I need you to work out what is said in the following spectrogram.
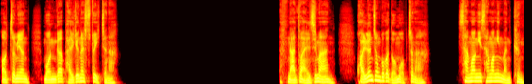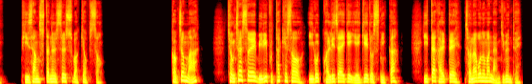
어쩌면 뭔가 발견할 수도 있잖아. 나도 알지만 관련 정보가 너무 없잖아. 상황이 상황인 만큼 비상수단을 쓸 수밖에 없어. 걱정 마. 경찰서에 미리 부탁해서 이곳 관리자에게 얘기해뒀으니까 이따 갈 때 전화번호만 남기면 돼.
